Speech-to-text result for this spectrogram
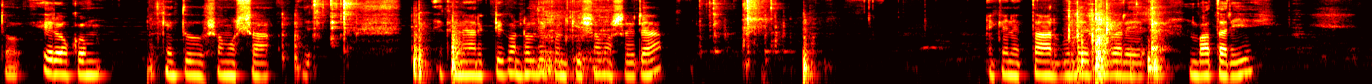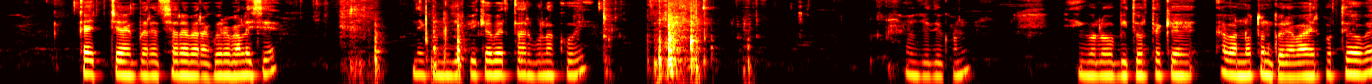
তো এরকম কিন্তু সমস্যা। এখানে আরেকটি কন্ট্রোল দেখুন, কি সমস্যা এটা? এখানে তারগুলো একেবারে বাতারি কাইটটা একবারে ছেঁড়া বেড়া করে ভালাইছে দেখুন যে পিক আপের তারগুলা কই? এই যে দেখুন এগুলো ভিতর থেকে আবার নতুন করে বাইর করতে হবে,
